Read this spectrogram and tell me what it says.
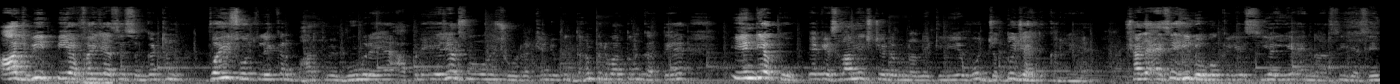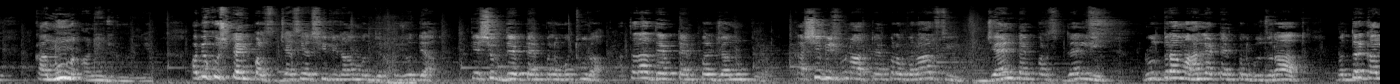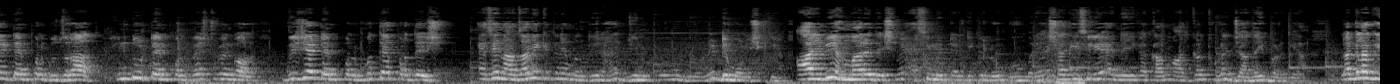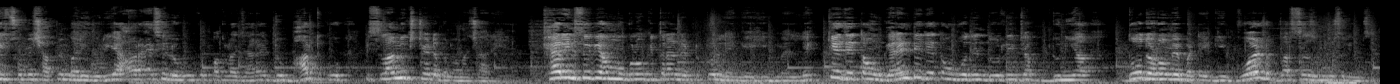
आज भी पीएफआई जैसे संगठन वही सोच लेकर भारत में घूम रहे हैं। अपने एजेंट्स उन्होंने छोड़ रखे हैं जो कि धर्म परिवर्तन करते हैं। इंडिया को एक इस्लामिक स्टेट बनाने के लिए वो जद्दोजहद कर रहे हैं। शायद ऐसे ही लोगों के लिए सीआईए एनआरसी जैसे कानून आने ज़रूरी है। अभी कुछ टेम्पल्स जैसे श्री राम मंदिर, Ayodhya. Keshav Dev temple Mathura Atara Dev temple Janupur, Kashi Vishwanath temple Banarasi, Jain temples Delhi Rudra Mahalla temple Gujarat, Bhadrakali temple Gujarat, Hindu temple west Bengal, Vijay temple Madhya Pradesh, ऐसे ना जाने कितने मंदिर हैं जिनको उन्होंने demolish किया। आज भी हमारे देश में ऐसी मेंटेलिटी के लोग घूम रहे हैं, शायद इसलिए एनआईए का काम आजकल थोड़ा ज़्यादा ही बढ़ गया। अलग अलग हिस्सों में छापेमारी हो रही है और ऐसे लोगों को पकड़ा जा रहा है जो भारत को इस्लामिक स्टेट बनाना चाह रहे हैं। खैर, इनसे भी हम मुगलों की तरह नेट तो लेंगे ही। मैं लिख के देता हूँ गारंटी देता हूँ वो दिन दूर नहीं जब दुनिया दो दड़ों में बटेगी वर्ल्ड वर्सेज मुस्लिम्स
